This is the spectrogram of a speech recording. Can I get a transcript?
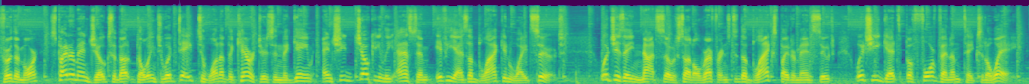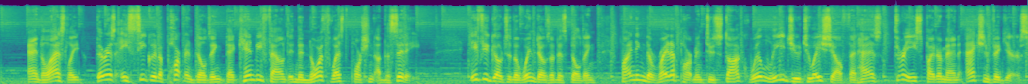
Furthermore, Spider-Man jokes about going to a date to one of the characters in the game and she jokingly asks him if he has a black and white suit, which is a not-so-subtle reference to the black Spider-Man suit which he gets before Venom takes it away. And lastly, there is a secret apartment building that can be found in the northwest portion of the city. If you go to the windows of this building, finding the right apartment to stock will lead you to a shelf that has three Spider-Man action figures.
